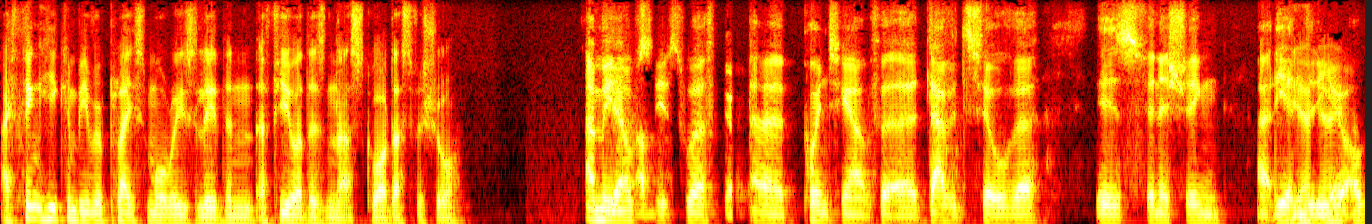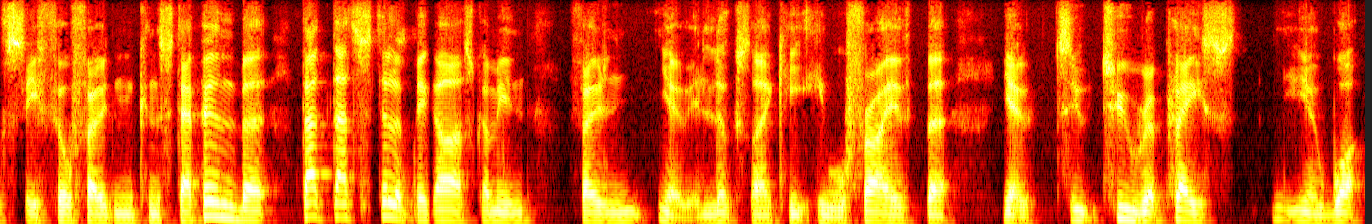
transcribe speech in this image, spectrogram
I think he can be replaced more easily than a few others in that squad. That's for sure. I mean, Yeah, obviously, it's worth uh, pointing out that uh, David Silva is finishing at the end Yeah, of the yeah, year. Obviously, Phil Foden can step in, but that that's still a big ask. I mean, Foden, you know, it looks like he, he will thrive, but you know, to to replace you know what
